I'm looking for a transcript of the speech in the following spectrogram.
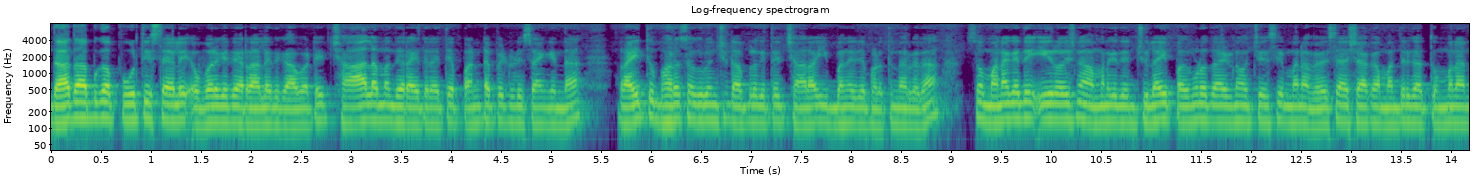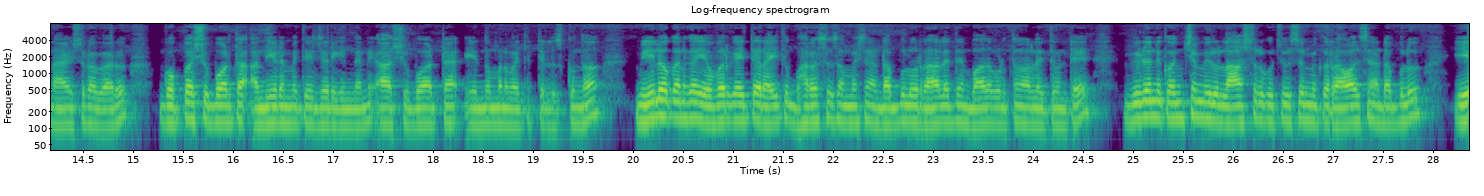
దాదాపుగా పూర్తి స్థాయిలో ఎవరికైతే రాలేదు కాబట్టి చాలామంది రైతులైతే పంట పెట్టుబడి సాయం కింద రైతు భరోసా గురించి డబ్బులకైతే చాలా ఇబ్బంది అయితే పడుతున్నారు కదా. సో మనకైతే ఈ రోజున మనకైతే జూలై పదమూడో తారీఖున వచ్చేసి మన వ్యవసాయ శాఖ మంత్రిగా తుమ్మల నాగేశ్వరరావు గారు గొప్ప శుభార్త అందియడం అయితే జరిగిందండి. ఆ శుభార్త శుభవార్త ఏందో మనం అయితే తెలుసుకుందాం. మీలో కనుక ఎవరికైతే రైతు భరోసా సంబంధించిన డబ్బులు రాలేదని బాధపడుతున్న వాళ్ళైతే ఉంటే వీడియోని కొంచెం మీరు లాస్ట్ వరకు చూస్తే మీకు రావాల్సిన డబ్బులు ఏ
